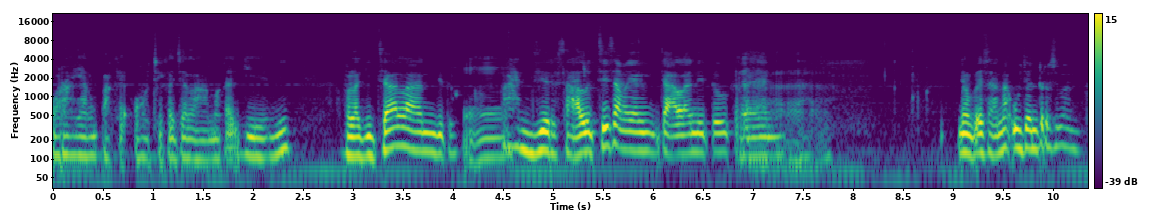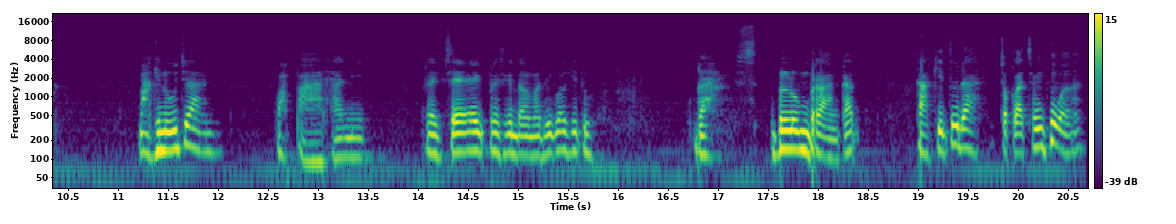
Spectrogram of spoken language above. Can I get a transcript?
orang yang pakai ojek aja lama kayak gini apalagi jalan gitu. Mm. anjir salut sih sama yang jalan itu keren. Nyampe sana hujan terus bang. Makin hujan. Wah parah nih. Brengsek brengsek dalam hati gua gitu. Udah belum berangkat kaki tuh udah coklat semua.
